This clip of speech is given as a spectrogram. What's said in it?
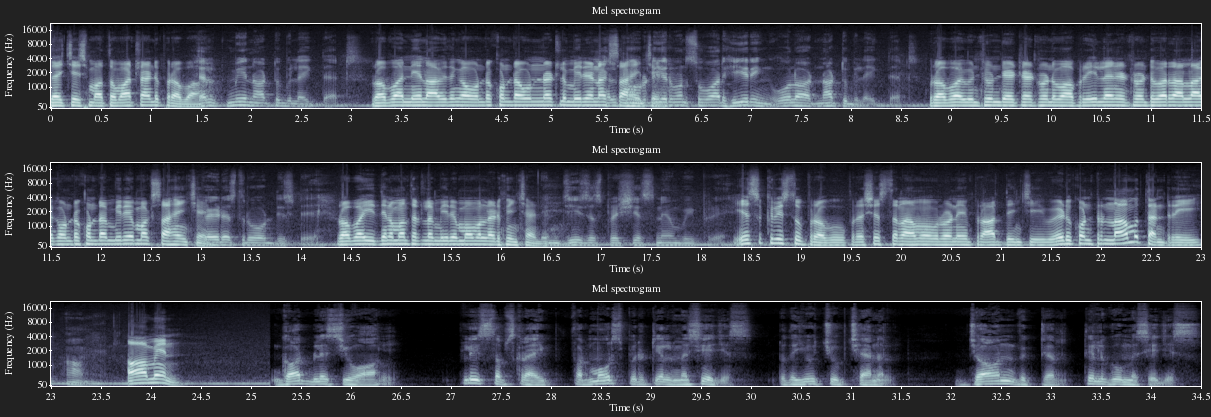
దయచేసి మాతో మాట్లాడండి ప్రభా Help me not to be like that. ప్రభా నేను ఆ విధంగా ఉండకుండా ఉన్నట్లు మీరే నాకు సహాయం చేయండి Lord, not to be like that. ప్రభా వింటుండేటటువంటి మా ప్రియులైనటువంటి వారు అలాగా ఉండకుండా మీరే మాకు సహాయం చేయండి Guide us throughout this day. ప్రభా ఈ దినమంతట్లో మీరే మమ్మల్ని నడిపించండి In Jesus' precious name we pray. యేసుక్రీస్తు ప్రభు ప్రశస్త నామంలోనే ప్రార్థించి వేడుకుంటున్నాము తండ్రి Amen. Amen God bless you all. Please subscribe for more spiritual messages to the YouTube channel John Victor Telugu Messages.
